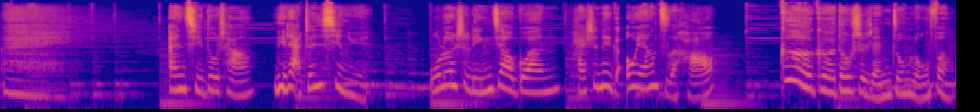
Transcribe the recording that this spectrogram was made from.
哎，安琪、杜长，你俩真幸运。无论是林教官还是那个欧阳子豪，个个都是人中龙凤。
